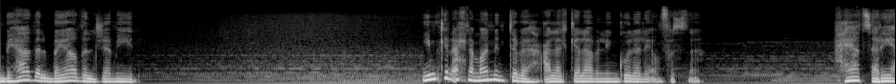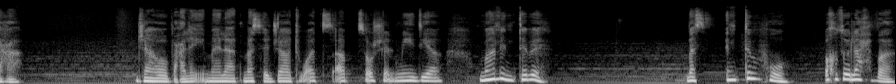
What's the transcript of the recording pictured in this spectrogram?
بهذا البياض الجميل؟ يمكن إحنا ما ننتبه على الكلام اللي نقوله لأنفسنا. حياة سريعة. جاوب على إيميلات مسجات واتساب social media. ما ننتبه. بس انتبهوا اخذوا لحظة.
